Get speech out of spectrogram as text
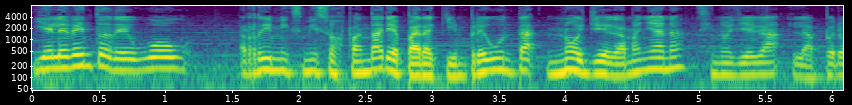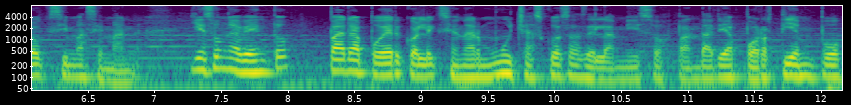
Y el evento de WoW Remix Misos Pandaria, para quien pregunta, no llega mañana, sino llega la próxima semana. Y es un evento para poder coleccionar muchas cosas de la Pandaria por tiempo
